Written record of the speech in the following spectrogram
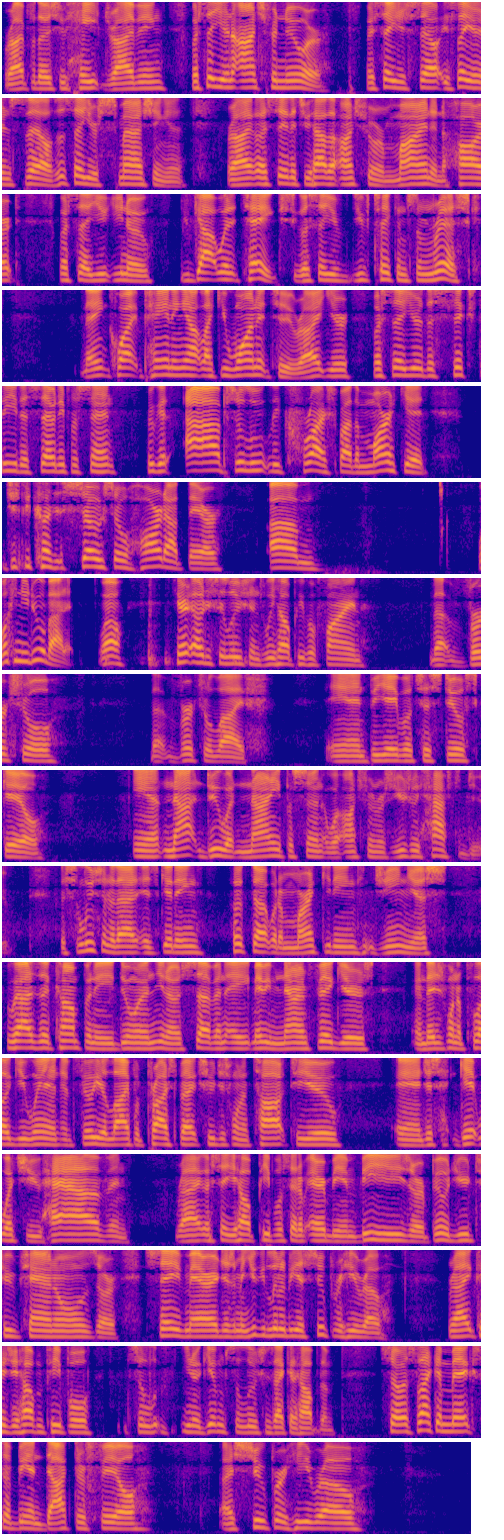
right? For those who hate driving, let's say you're an entrepreneur. Let's say you're sell, let's say you're in sales. Let's say you're smashing it, right? Let's say that you have the entrepreneur mind and heart. Let's say you, you know, you got what it takes. Let's say you've, you've taken some risk they ain't quite panning out like you want it to, right? You're let's say you're the 60 to 70% who get absolutely crushed by the market just because it's so so hard out there. Um, what can you do about it? Well, here at LG Solutions, we help people find that virtual that virtual life and be able to still scale and not do what 90% of what entrepreneurs usually have to do the solution to that is getting hooked up with a marketing genius who has a company doing, you know, seven, eight, maybe nine figures, and they just want to plug you in and fill your life with prospects who just want to talk to you and just get what you have and right? Let's say you help people set up airbnbs or build youtube channels or save marriages. I mean you could literally be a superhero right? Because you're helping people so you know give them solutions that could help them. So it's like a mix of being dr phil a superhero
